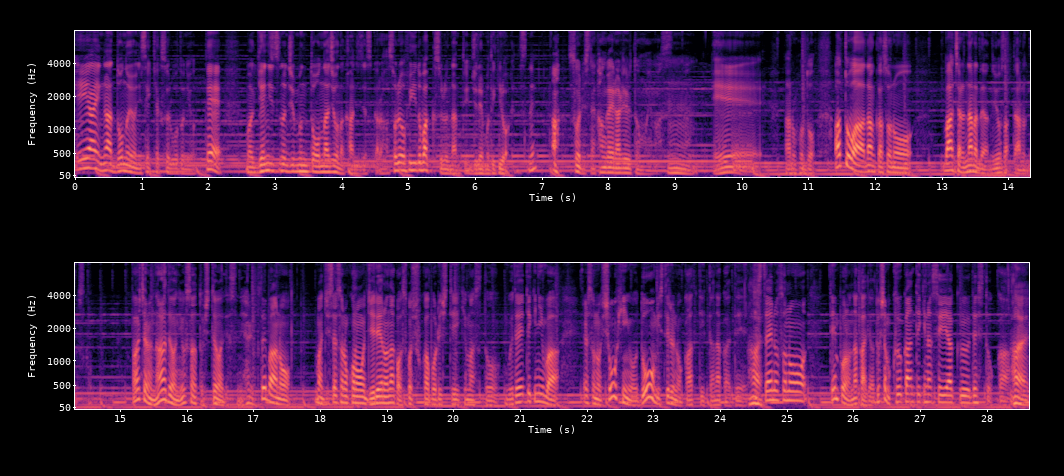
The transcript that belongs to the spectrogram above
う AI がどのように接客することによって、まあ、現実の自分と同じような感じですからそれをフィードバックするなんていう事例もできるわけですね。あそうですね。考えられると思います。うん、えー、なるほど。あとはなんかそのバーチャルならではの良さってあるんですか？バーチャルならではの良さとしてはですねやはり例えばあの、まあ、実際そのこの事例の中を少し深掘りしていきますと具体的にはその商品をどう見せるのかっていった中で、はい。実際のその店舗の中ではどうしても空間的な制約ですとか、はい。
